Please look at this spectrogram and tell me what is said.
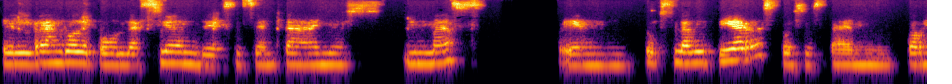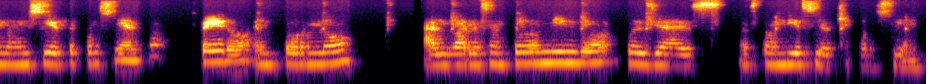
el rango de población de 60 años y más en Tuxtla Gutiérrez, pues está en torno a un 7%, pero en torno al barrio Santo Domingo, pues ya es hasta un 18%.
